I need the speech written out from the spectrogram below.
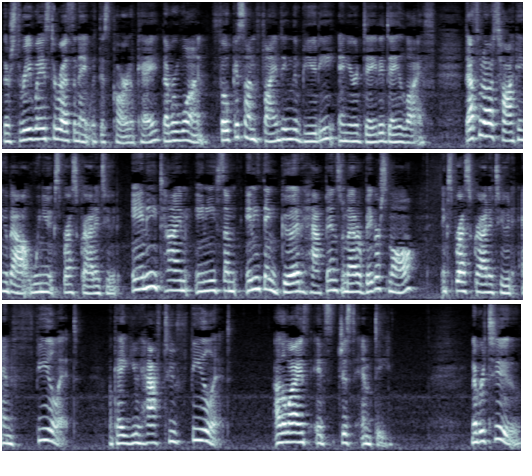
There's three ways to resonate with this card, okay? Number one, focus on finding the beauty in your day to day life. That's what I was talking about when you express gratitude. Anytime any some anything good happens, no matter big or small, express gratitude and feel it. Okay? You have to feel it. Otherwise, it's just empty. Number two,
